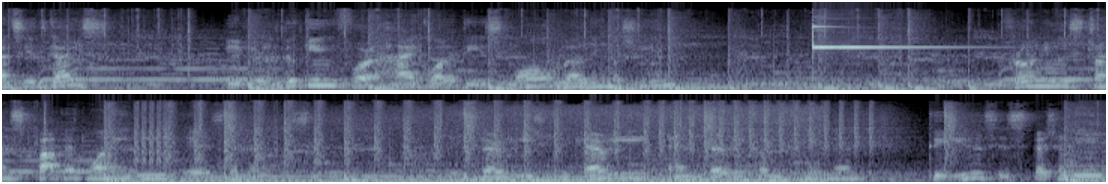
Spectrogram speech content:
That's it guys. If you're looking for a high quality small welding machine, Fronius Transpocket 180 is the best. It's very easy to carry and very convenient to use especially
